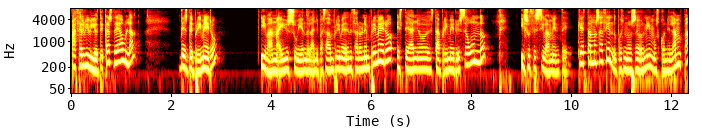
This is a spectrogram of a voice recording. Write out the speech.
a hacer bibliotecas de aula desde primero. Y van a ir subiendo. El año pasado empezaron en primero, este año está primero y segundo, y sucesivamente. ¿Qué estamos haciendo? Pues nos reunimos con el AMPA,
